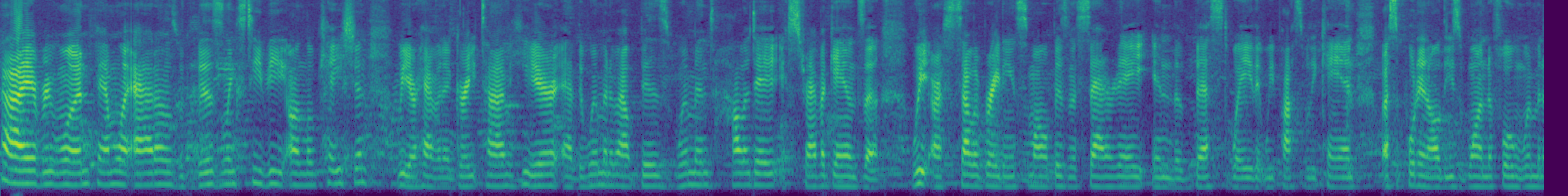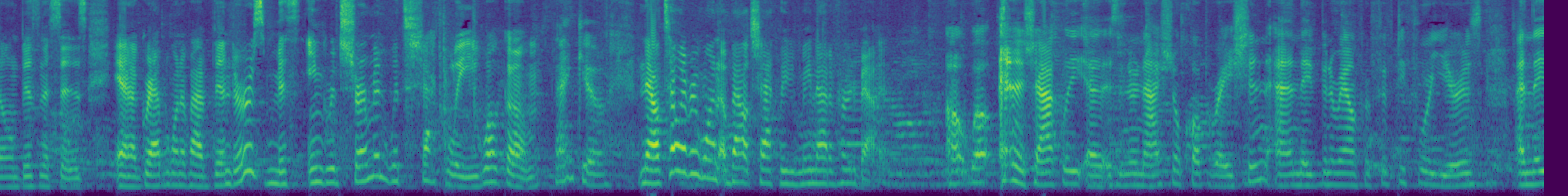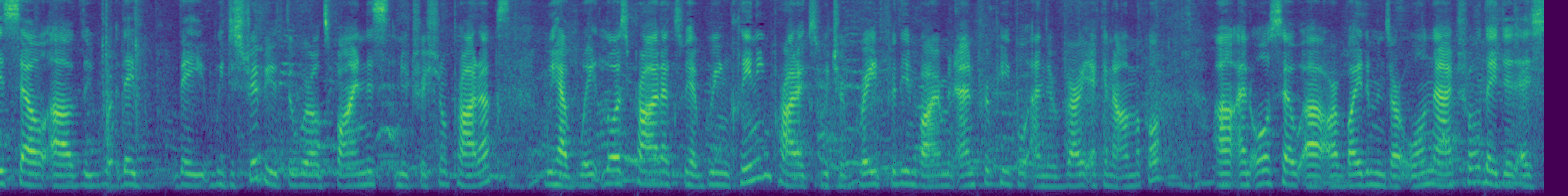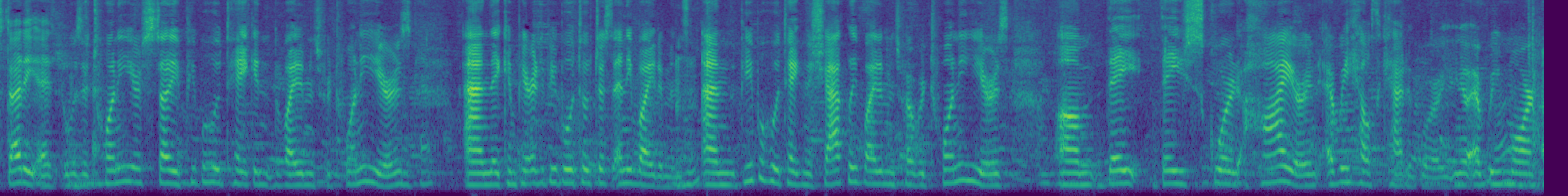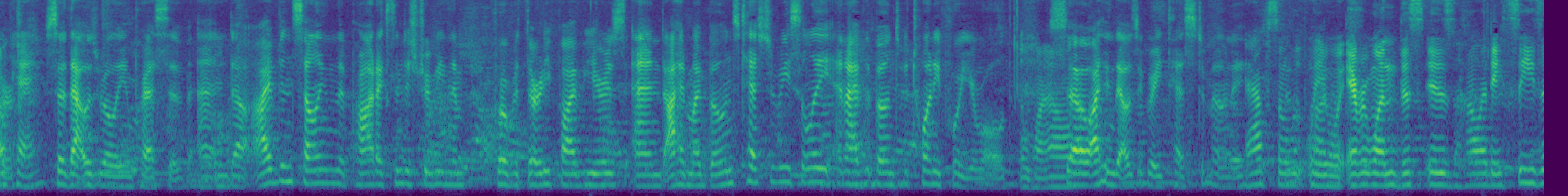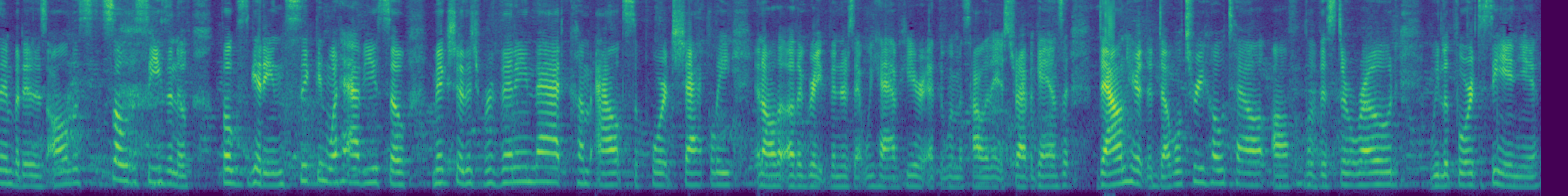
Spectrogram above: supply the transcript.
Hi, everyone. Pamela Adams with BizLynks TV on location. We are having a great time here at the Women About Biz Women's Holiday Extravaganza. We are celebrating Small Business Saturday in the best way that we possibly can by supporting all these wonderful women owned businesses. And I grabbed one of our vendors, Miss Ingrid Sherman with Shaklee. Welcome. Thank you. Now, tell everyone about Shaklee. You may not have heard about it. Uh, well, Shaklee uh, is an international corporation, and they've been around for 54 years, and they sell uh, the they. They, we distribute the world's finest nutritional products. We have weight loss products. We have green cleaning products, which are great for the environment and for people, and they're very economical. Uh, and also, uh, our vitamins are all natural. They did a study, it was a 20 year study of people who had taken the vitamins for 20 years. Okay and they compared it to people who took just any vitamins. Mm-hmm. And the people who had taken the Shaklee vitamins for over 20 years, um, they they scored higher in every health category, you know, every marker. Okay. So that was really impressive. And uh, I've been selling the products and distributing them for over 35 years. And I had my bones tested recently, and I have the bones of a 24 year old. Oh, wow. So I think that was a great testimony. Absolutely. Well, everyone, this is the holiday season, but it is all the so the season of folks getting sick and what have you So make sure that you're preventing that. Come out, support Shaklee and all the other great vendors that we have here at the Women's Holiday Extravaganza down here at the Doubletree Hotel off La Vista Road. We look forward to seeing you.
